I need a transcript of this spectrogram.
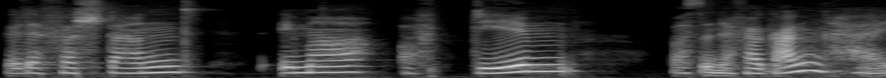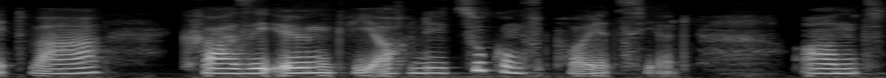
weil der Verstand immer auf dem, was in der Vergangenheit war, quasi irgendwie auch in die Zukunft projiziert. Und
